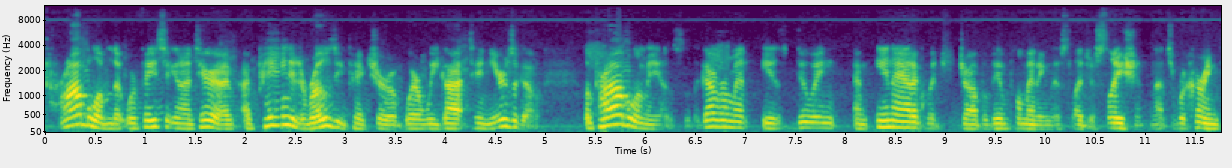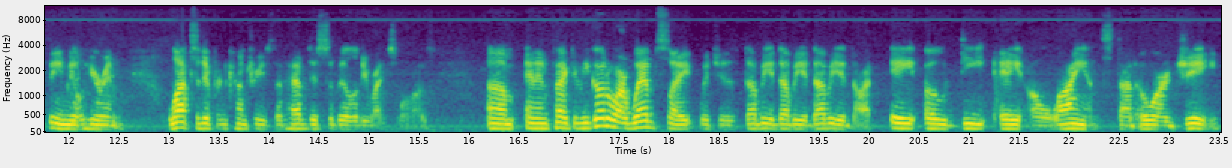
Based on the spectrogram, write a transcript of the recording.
problem that we're facing in Ontario, I've, I've, painted a rosy picture of where we got 10 years ago. The problem is that the government is doing an inadequate job of implementing this legislation. That's a recurring theme you'll hear in lots of different countries that have disability rights laws. Um, and in fact, if you go to our website, which is www.aodaalliance.org,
